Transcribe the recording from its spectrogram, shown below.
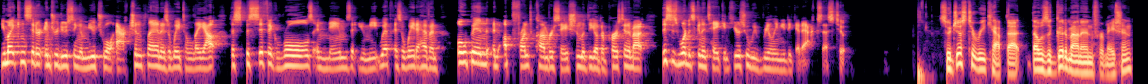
you might consider introducing a mutual action plan as a way to lay out the specific roles and names that you meet with as a way to have an open and upfront conversation with the other person about this is what it's going to take and here's who we really need to get access to. So just to recap that, that was a good amount of information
